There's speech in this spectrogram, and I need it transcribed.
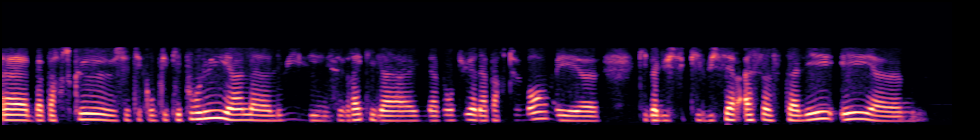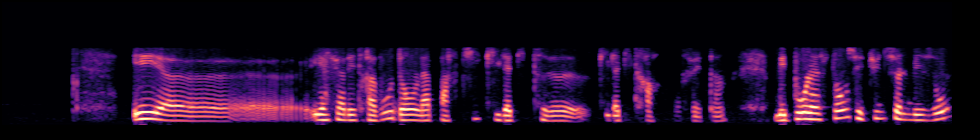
Euh, bah parce que c'était compliqué pour lui. Hein. Là, lui, c'est vrai qu'il a, il a vendu un appartement, mais euh, qui va lui, qui lui sert à s'installer et euh, et euh, et à faire des travaux dans la partie qu'il habite, euh, qu'il habitera en fait. Hein. Mais pour l'instant, c'est une seule maison.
